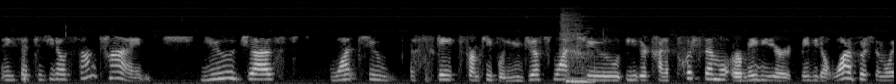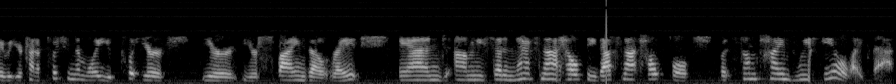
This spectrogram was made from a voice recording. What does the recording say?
and he said because you know sometimes you just want to escape from people. You just want to either kind of push them, or maybe you're maybe you don't want to push them away, but you're kind of pushing them away. You put your your your spines out, right? And um, and he said, and that's not healthy. That's not helpful. But sometimes we feel like that,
